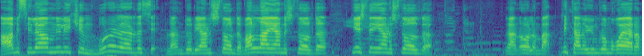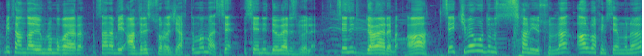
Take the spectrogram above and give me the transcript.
Abi selamünaleyküm. Buralarda se- lan dur yanlışlı oldu. Vallahi yanlışlı oldu. Geçten yanlışlı oldu. Lan oğlum bak bir tane yumruğumu koyarım bir tane daha yumruğumu koyarım. Sana bir adres soracaktım ama sen, seni döveriz böyle. Seni döverim. Aa sen kime vurdunu sanıyorsun lan? Al bakayım sen bunu.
